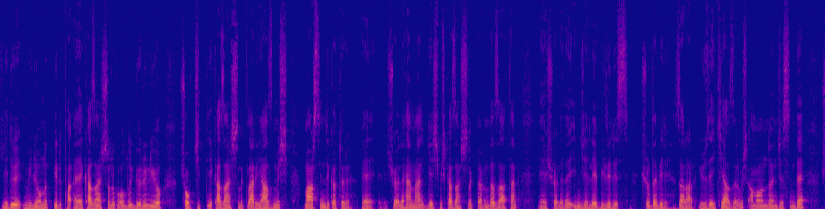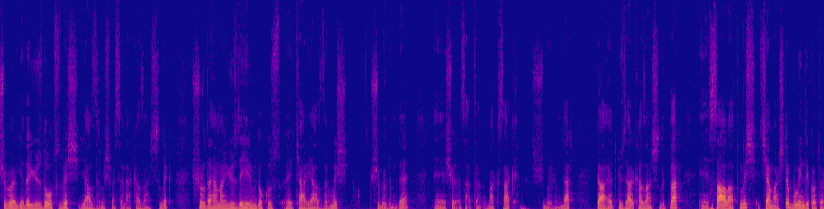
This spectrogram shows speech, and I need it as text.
7 milyonluk bir kazançlılık olduğu görülüyor. Çok ciddi kazançlılıklar yazmış Mars indikatörü. E, şöyle hemen geçmiş kazançlılıklarında zaten e, şöyle de inceleyebiliriz. Şurada bir zarar %2 yazdırmış ama onun öncesinde şu bölgede %35 yazdırmış mesela kazançlılık. Şurada hemen %29 e, kar yazdırmış şu bölümde. E, şöyle zaten baksak şu bölümler gayet güzel kazançlılıklar e, sağlatmış Çemaş'ta bu indikatör.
